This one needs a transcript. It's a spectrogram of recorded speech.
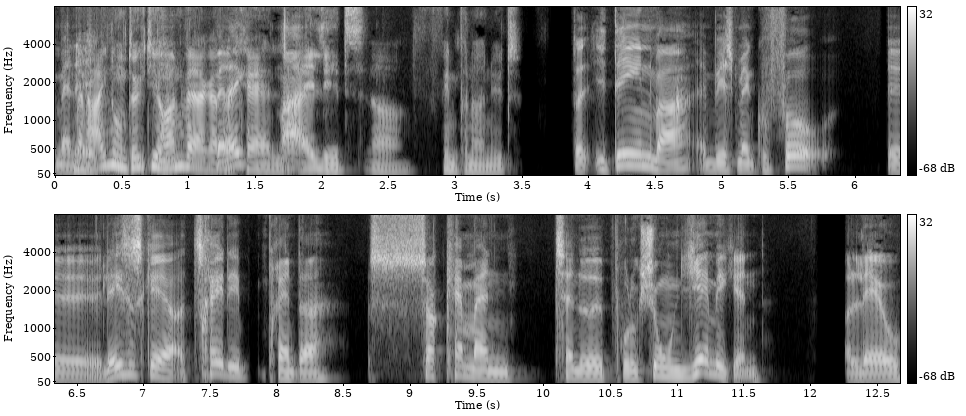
man... Man har ikke nogen dygtige håndværkere, der ikke, kan lege lidt og finde på noget nyt. Så ideen var, at hvis man kunne få øh, laserskær og 3D-printer, så kan man tage noget produktion hjem igen og lave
